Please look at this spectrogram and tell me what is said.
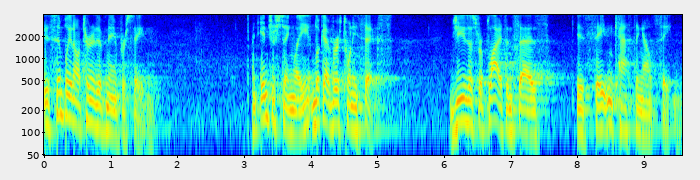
is simply an alternative name for Satan. And interestingly, look at verse 26. Jesus replies and says, Is Satan casting out Satan?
